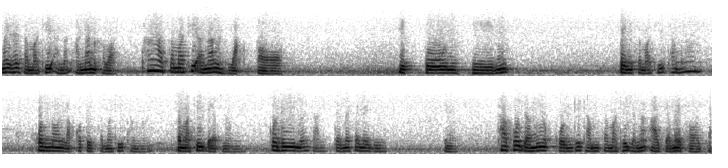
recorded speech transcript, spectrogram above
ไม่ใช่สมาธิอันนั้น อันนั้นค่ะว่าถ้าสมาธิอันนั้นหลักต่ออิฐปูนหิน เป็นสมาธิทางนั้น คนนอนหลับก็เป็นสมาธิทางนั้น สมาธิแบบนั้น ก็ดีเหมือนกัน แต่ไม่ใช่ไม่ดีถ้าพูดอย่างนี้คนที่ทำสมาธิอย่างนั้นอาจจะไม่พอใจ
